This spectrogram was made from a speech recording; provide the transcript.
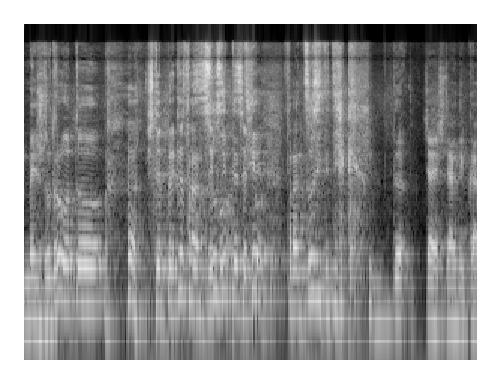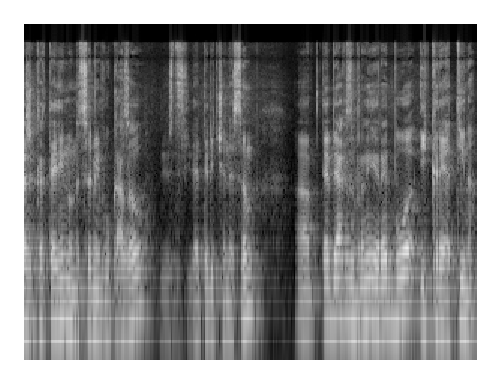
Между другото, ще прекъсвам французите, ти, французите ти, да, чай, щях да им кажа кретени, но не съм им го казал. Вие сте свидетели, че не съм. А, те бяха забранени редбула и креатина.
